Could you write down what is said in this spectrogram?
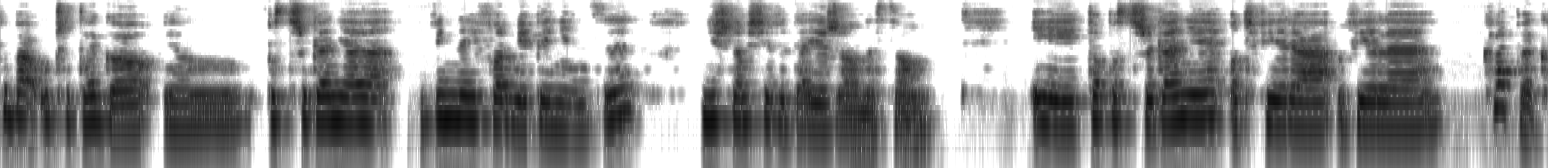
chyba uczę tego postrzegania w innej formie pieniędzy, niż nam się wydaje, że one są. I to postrzeganie otwiera wiele klapek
